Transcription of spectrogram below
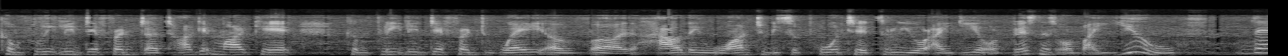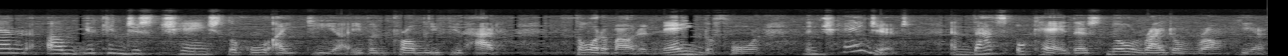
completely different uh, target market, completely different way of uh, how they want to be supported through your idea or business or by you, then um, you can just change the whole idea. Even probably if you had thought about a name before, then change it. And that's okay. There's no right or wrong here.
